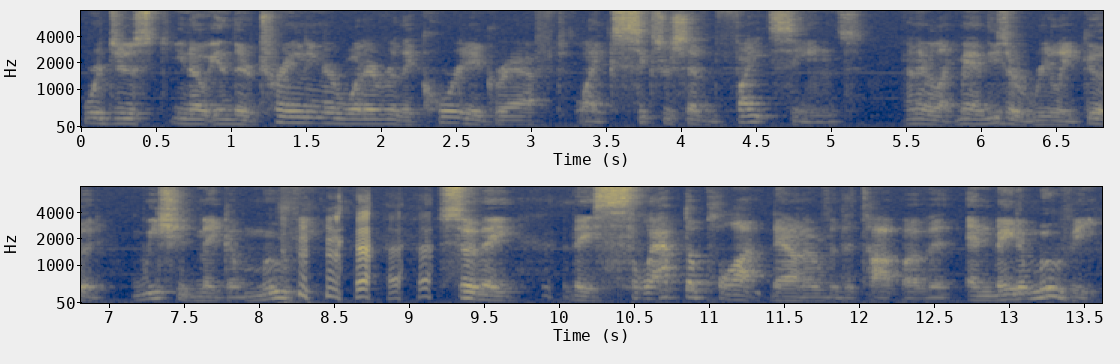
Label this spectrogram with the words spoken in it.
were just you know in their training or whatever they choreographed like six or seven fight scenes. And they were like man these are really good. We should make a movie. So they they slapped a plot down over the top of it and made a movie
